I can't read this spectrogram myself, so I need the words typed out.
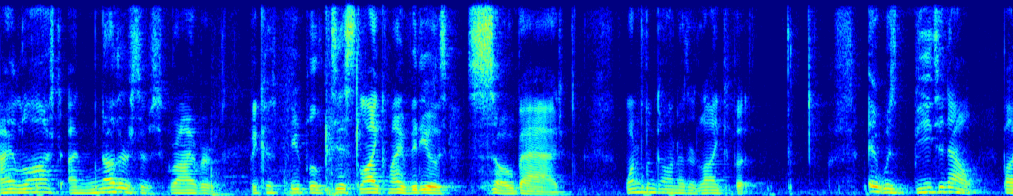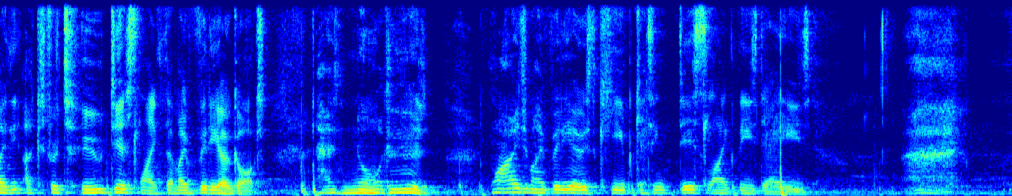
I lost another subscriber because people dislike my videos so bad. One of them got another like, but it was beaten out by the extra two dislikes that my video got. That is not good. Why do my videos keep getting disliked these days?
